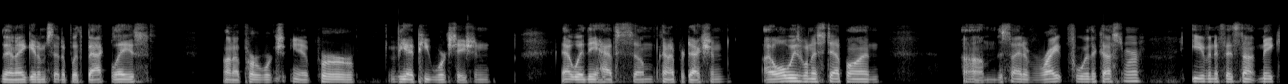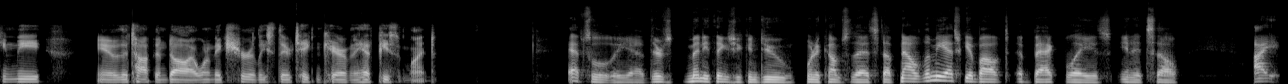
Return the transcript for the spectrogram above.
then I get them set up with Backblaze on a per work, you know, per VIP workstation. That way they have some kind of protection. I always want to step on um, the side of right for the customer, even if it's not making me, you know, the top end dollar. I want to make sure at least they're taken care of and they have peace of mind. Absolutely, yeah. There's many things you can do when it comes to that stuff. Now, let me ask you about a Backblaze in itself. I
